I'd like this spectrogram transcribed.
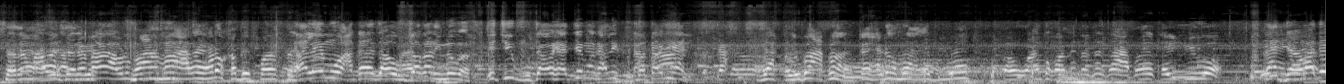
શરમ આવે શરમ આવે હેડો ખબર પડે હાલે હું આગળ જાઉં ઊંચો કાઢ ઈનો એ ચી હેજે મને ખાલી બતાવજે હાલ કલુબા આપણે કઈ હેડો હમણાં આગળ બીવાય. હવે તો અમે નજર આપણે થઈ ગયું જવા દે.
